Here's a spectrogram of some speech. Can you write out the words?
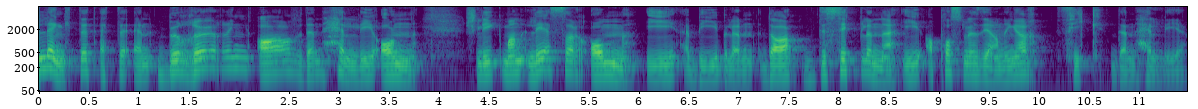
lengtet etter en berøring av Den hellige ånd. Slik man leser om i Bibelen, da disiplene i apostlenes gjerninger fikk Den hellige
